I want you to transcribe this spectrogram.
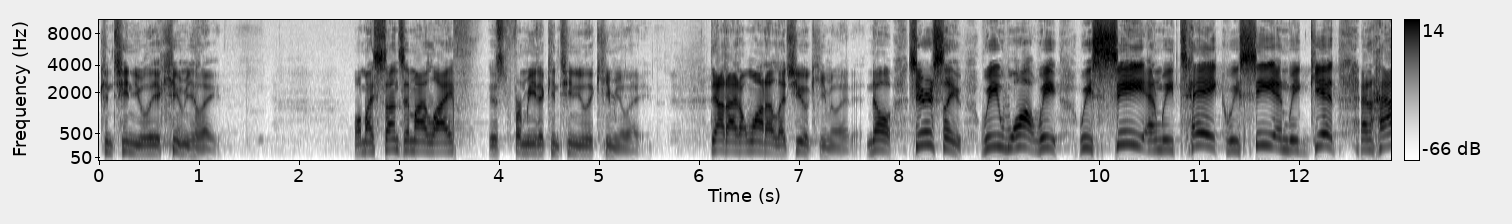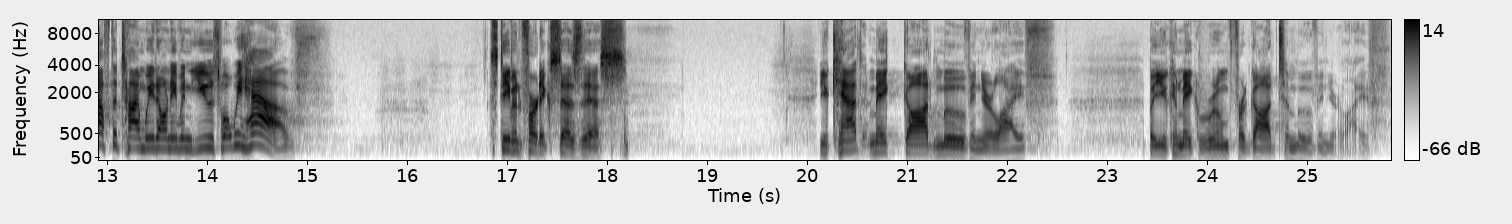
Continually accumulate. Well, my son's in my life is for me to continually accumulate. Dad, I don't want to let you accumulate it. No, seriously, we want, we, we see and we take, we see and we get, and half the time we don't even use what we have. Steven Furtick says this You can't make God move in your life, but you can make room for God to move in your life.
